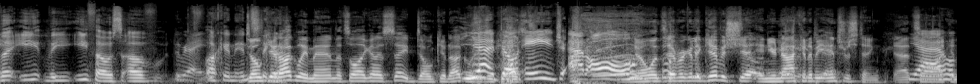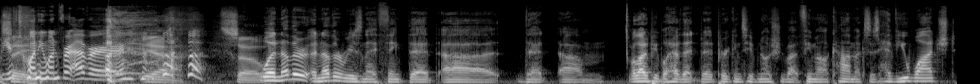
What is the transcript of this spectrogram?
The e- the ethos of Right. fucking Instagram. don't get ugly, man. That's all I gotta say. Don't get ugly. Yeah, because don't age at all. No one's ever gonna give a shit, and you're not gonna be interesting. That's yeah, all I, I, hope can you're say. 21 forever. Yeah. So Well, another another reason I think that uh, that um, a lot of people have that, that preconceived notion about female comics is: Have you watched?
